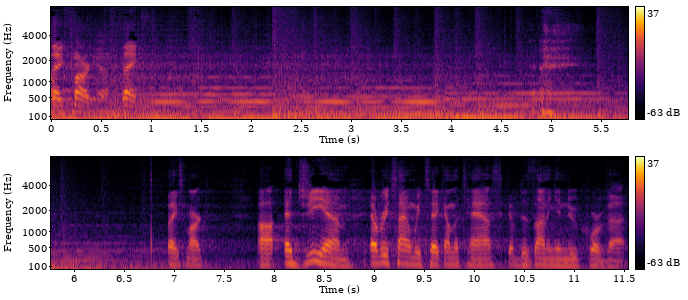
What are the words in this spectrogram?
Thanks, Mark. Yeah. Thanks. Thanks, Mark. Uh, at GM, every time we take on the task of designing a new Corvette,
